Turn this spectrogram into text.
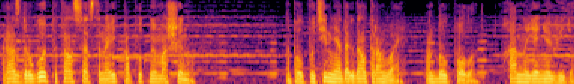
Раз-другой пытался остановить попутную машину. На полпути меня догнал трамвай. Он был полон. Ханну я не увидел.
